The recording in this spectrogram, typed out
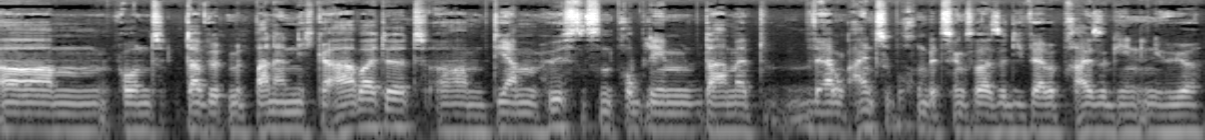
ähm, und da wird mit Bannern nicht gearbeitet. Ähm, die haben höchstens ein Problem damit, Werbung einzubuchen, beziehungsweise die Werbepreise gehen in die Höhe,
